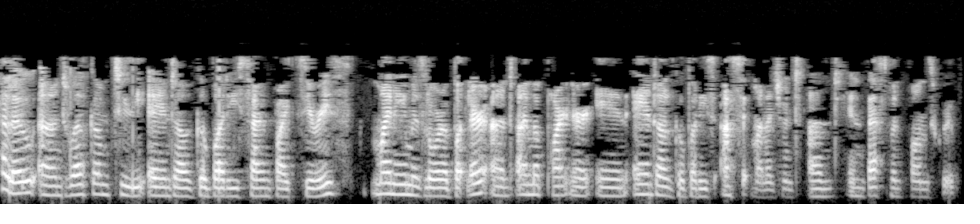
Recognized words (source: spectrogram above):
Hello and welcome to the A&L Goodbody Soundbite series. My name is Laura Butler and I'm a partner in A&L Goodbody's Asset Management and Investment Funds Group.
